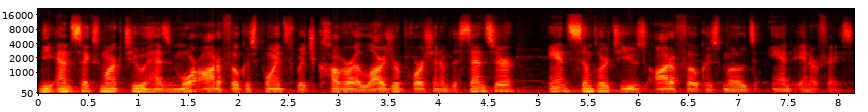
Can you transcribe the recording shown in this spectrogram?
The M6 Mark II has more autofocus points which cover a larger portion of the sensor and simpler to use autofocus modes and interface.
